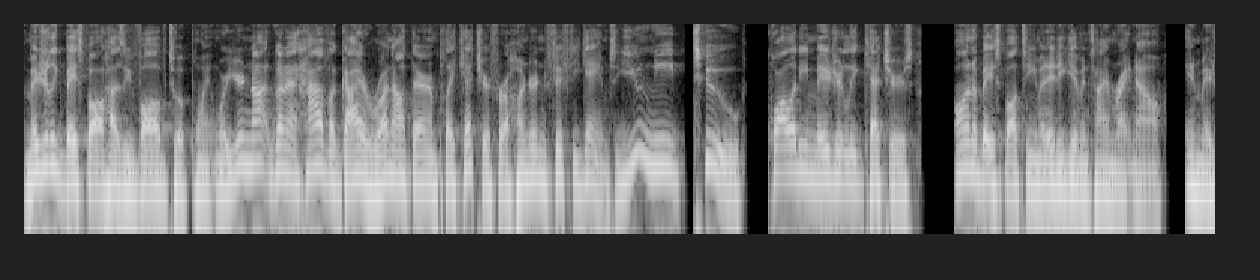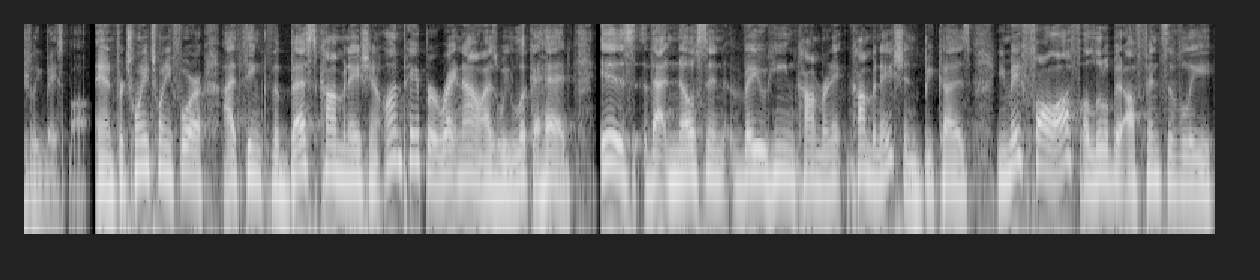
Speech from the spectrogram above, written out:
Major League Baseball has evolved to a point where you're not going to have a guy run out there and play catcher for 150 games. You need two quality Major League catchers on a baseball team at any given time right now in Major League Baseball. And for 2024, I think the best combination on paper right now, as we look ahead, is that Nelson combina- combination because you may fall off a little bit offensively.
